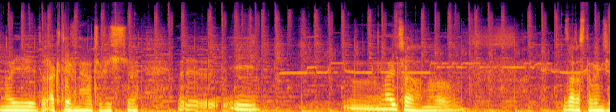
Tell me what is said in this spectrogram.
No i aktywne oczywiście. Yy, I no i co? No, zaraz to będzie,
